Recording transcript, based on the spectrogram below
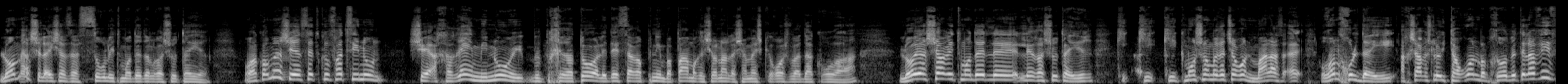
לא אומר שלאיש הזה אסור להתמודד על ראשות העיר. הוא רק אומר שיעשה תקופת צינון. שאחרי מינוי בבחירתו על ידי שר הפנים בפעם הראשונה לשמש כראש ועדה קרואה, לא ישר יתמודד ל, לראשות העיר, כי, כי, כי כמו שאומרת שרון, מה לעשות, רון חולדאי, עכשיו יש לו יתרון בבחירות בתל אביב,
